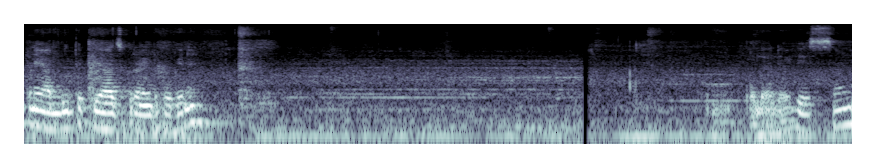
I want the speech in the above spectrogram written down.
ਆਪਣੇ ਆਲੂ ਤੇ ਪਿਆਜ਼ ਗ੍ਰਾਈਂਡ ਹੋ ਗਏ ਨੇ। ਤਾਂ ਲੈ ਬੇਸਣ।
